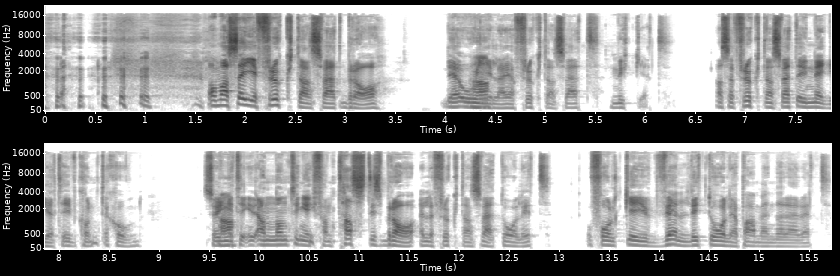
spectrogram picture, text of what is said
Om man säger fruktansvärt bra, det ogillar ja. jag fruktansvärt mycket. Alltså fruktansvärt är ju negativ konnotation. Så ja. ingenting, någonting är ju fantastiskt bra eller fruktansvärt dåligt. Och folk är ju väldigt dåliga på att använda det rätt.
